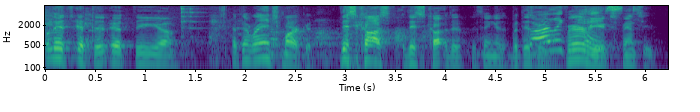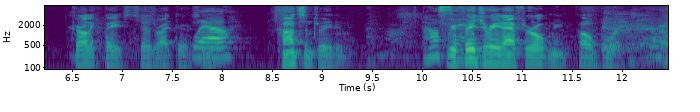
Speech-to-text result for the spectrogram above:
Well, it's at the at the uh, at the ranch market. This cost this co- the, the thing is, but this Garlic was very paste. expensive. Garlic paste says right there. see? Well, concentrated. I'll say. Refrigerate after opening. Oh boy.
